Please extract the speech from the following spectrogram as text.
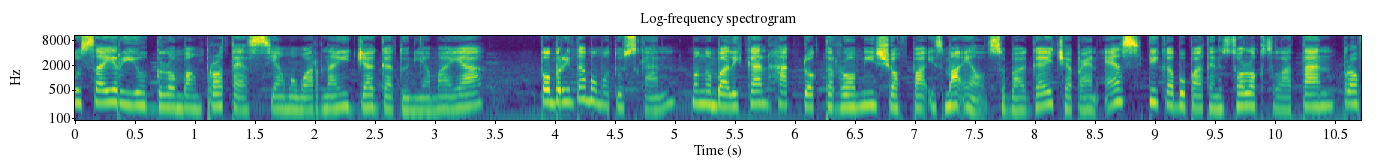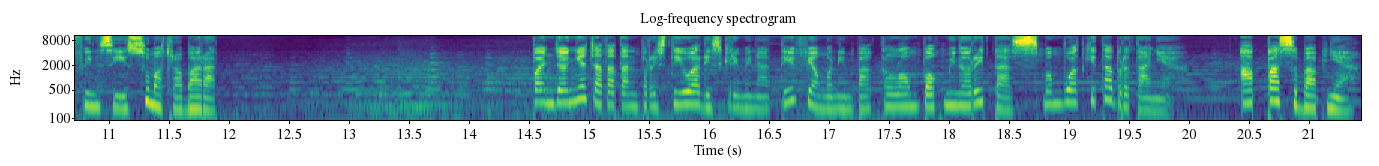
Usai riuh gelombang protes yang mewarnai jagat dunia maya, pemerintah memutuskan mengembalikan hak Dr. Romi Shofpa Ismail sebagai CPNS di Kabupaten Solok Selatan, Provinsi Sumatera Barat. Panjangnya catatan peristiwa diskriminatif yang menimpa kelompok minoritas membuat kita bertanya, apa sebabnya?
